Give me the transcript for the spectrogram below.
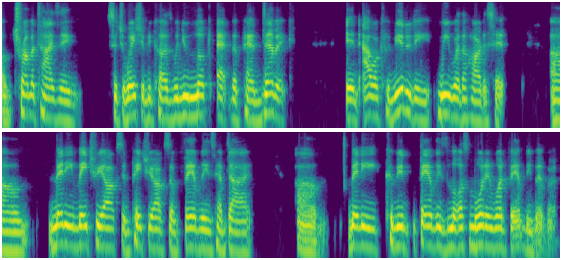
of traumatizing situation. Because when you look at the pandemic in our community we were the hardest hit. Um, many matriarchs and patriarchs of families have died. Um, many families lost more than one family member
